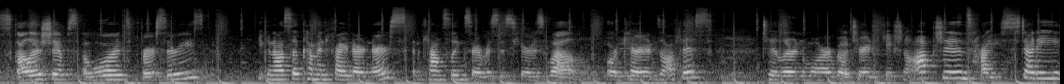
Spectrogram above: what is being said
scholarships, awards, bursaries, you can also come and find our nurse and counseling services here as well, or Karen's office, to learn more about your educational options, how you study,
